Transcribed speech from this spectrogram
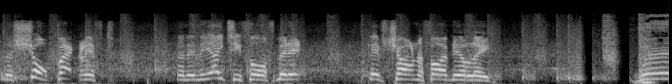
with a short back lift, and in the 84th minute, gives Charlton a 5 0 lead. Three,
